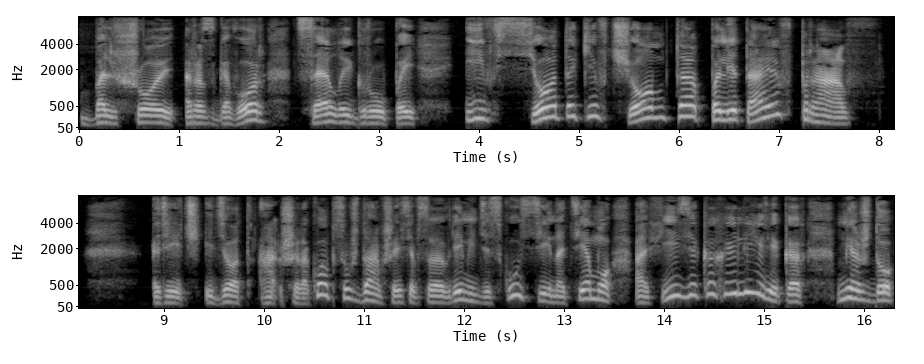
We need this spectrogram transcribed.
большой разговор целой группой, и все-таки в чем-то Полетаев прав. Речь идет о широко обсуждавшейся в свое время дискуссии на тему о физиках и лириках между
